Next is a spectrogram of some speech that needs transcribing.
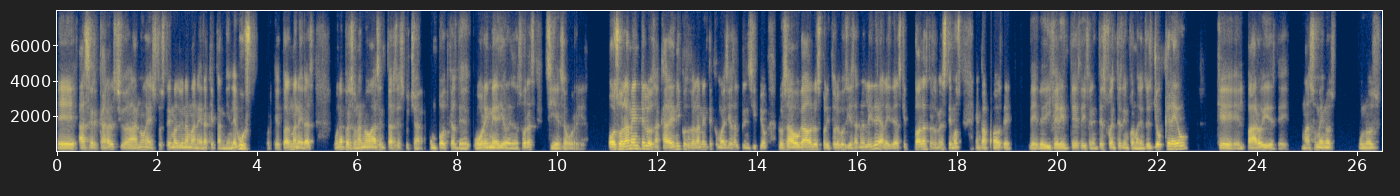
eh, acercar al ciudadano a estos temas de una manera que también le guste, porque de todas maneras una persona no va a sentarse a escuchar un podcast de hora y media o de dos horas si es aburrido. O solamente los académicos, o solamente, como decías al principio, los abogados, los politólogos, y esa no es la idea. La idea es que todas las personas estemos empapados de, de, de diferentes, de diferentes fuentes de información. Entonces yo creo que el paro y desde más o menos unos,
